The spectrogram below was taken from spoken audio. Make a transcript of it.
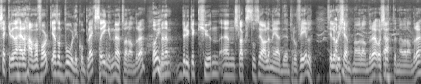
sjekker inn en hel haug av folk i et sånt boligkompleks, og ingen møter hverandre. Oi. Men de bruker kun en slags sosiale medieprofil til å bli kjent med hverandre og chatte med hverandre.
